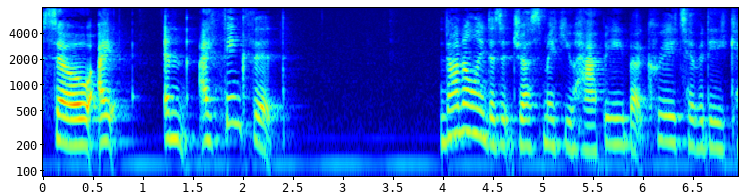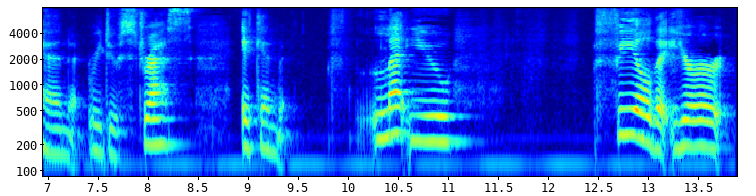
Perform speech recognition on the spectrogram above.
So I and I think that not only does it just make you happy, but creativity can reduce stress. It can let you feel that you're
